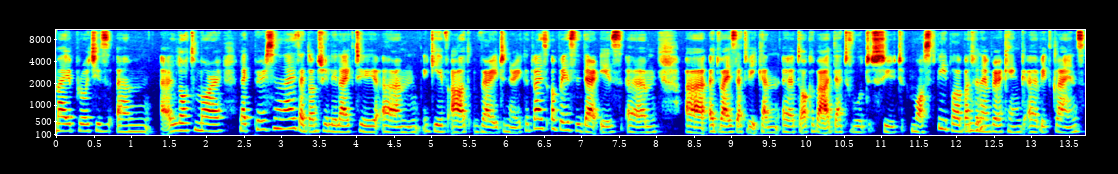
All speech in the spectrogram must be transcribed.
my approach is um, a lot more like personalized. I don't really like to um, give out very generic advice. Obviously there is um, uh, advice that we can uh, talk about that would suit most people but when i'm working uh, with clients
